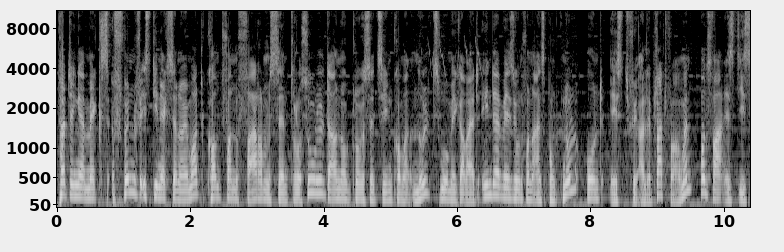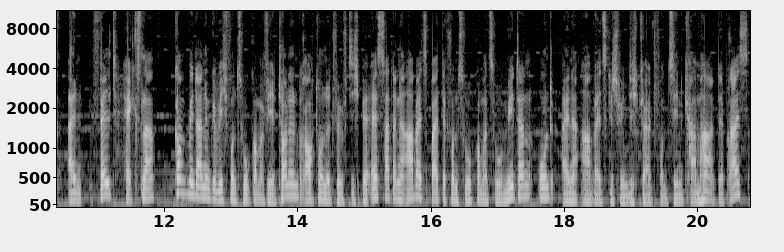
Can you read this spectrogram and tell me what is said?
Pöttinger Max 5 ist die nächste neue Mod, kommt von Farm Centro Sul, Downloadgröße 10,02 MB in der Version von 1.0 und ist für alle Plattformen. Und zwar ist dies ein Feldhäcksler, kommt mit einem Gewicht von 2,4 Tonnen, braucht 150 PS, hat eine Arbeitsbreite von 2,2 Metern und eine Arbeitsgeschwindigkeit von 10 km/h. Der Preis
